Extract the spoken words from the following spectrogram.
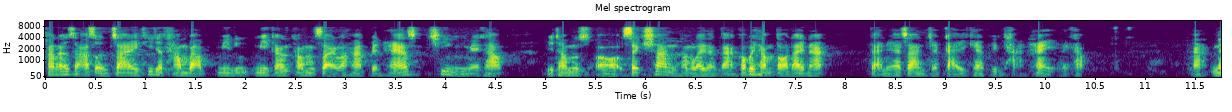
ถ้านักศึกษาสนใจที่จะทำแบบมีมีการทำใส่รหัสเป็น hashing นะครับ มีทำเอ่อ section ทำอะไรต่างๆ ก็ไปทำต่อได้นะ แต่อันนี้อาจารย์จะไกด์แค่พื้นฐานให้นะครับ ใน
